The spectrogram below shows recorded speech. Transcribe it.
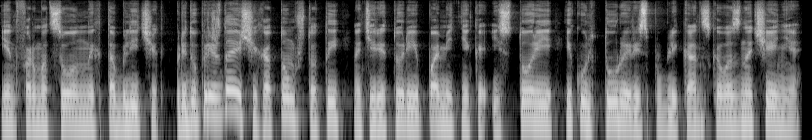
и информационных табличек, предупреждающих о том, что ты на территории памятника истории и культуры республиканского значения,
